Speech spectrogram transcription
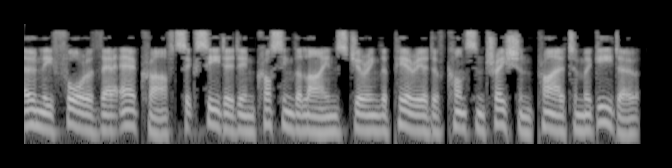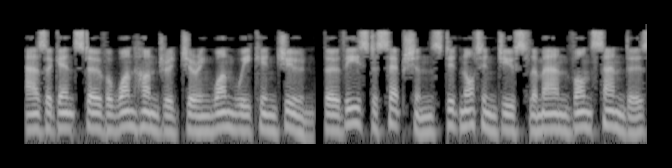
Only four of their aircraft succeeded in crossing the lines during the period of concentration prior to Megiddo, as against over 100 during one week in June, though these deceptions did not induce Liman von Sanders,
